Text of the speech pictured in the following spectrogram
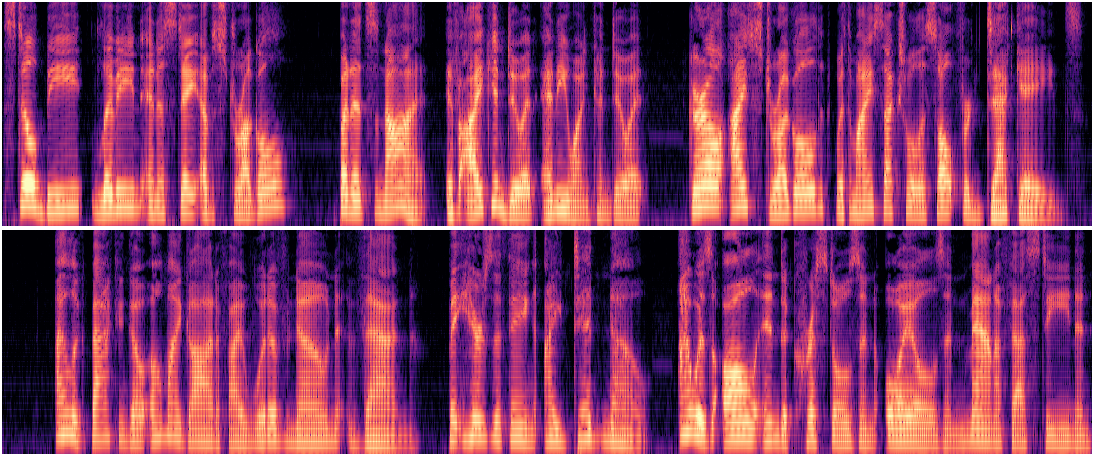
Still be living in a state of struggle? But it's not. If I can do it, anyone can do it. Girl, I struggled with my sexual assault for decades. I look back and go, oh my God, if I would have known then. But here's the thing I did know. I was all into crystals and oils and manifesting and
